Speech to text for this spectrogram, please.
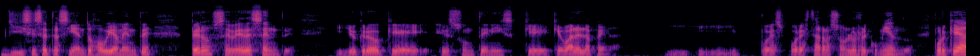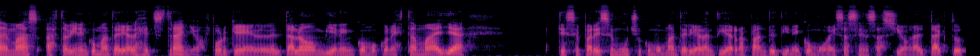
GC 700 obviamente, pero se ve decente. Y yo creo que es un tenis que, vale la pena. Y, pues por esta razón lo recomiendo. Porque además hasta vienen con materiales extraños. Porque en el talón vienen como con esta malla que se parece mucho como material antiderrapante, tiene como esa sensación al tacto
